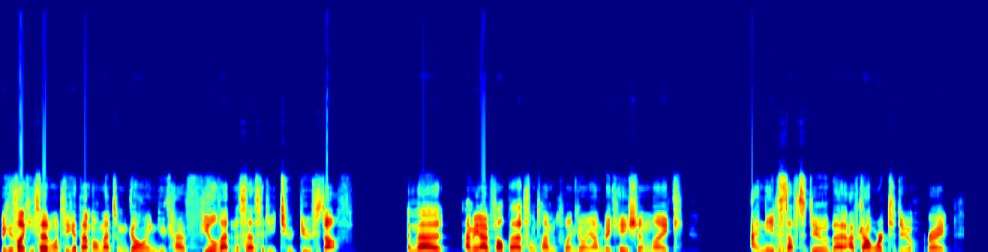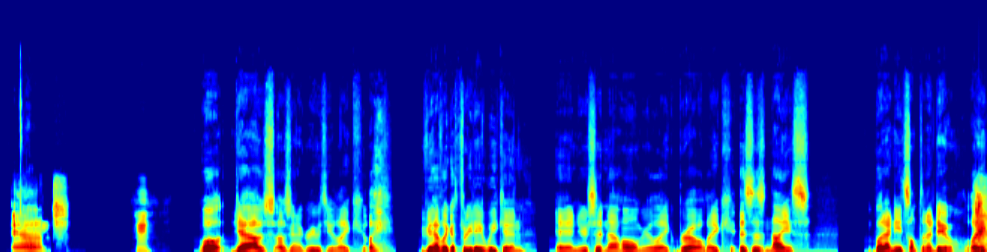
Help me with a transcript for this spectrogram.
Because, like you said, once you get that momentum going, you kind of feel that necessity to do stuff. And that, I mean, I've felt that sometimes when going on vacation, like, I need stuff to do, that I've got work to do, right? And, hmm. Well, yeah, I was I was gonna agree with you. Like like if you have like a three day weekend and you're sitting at home, you're like, bro, like this is nice, but I need something to do. Like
